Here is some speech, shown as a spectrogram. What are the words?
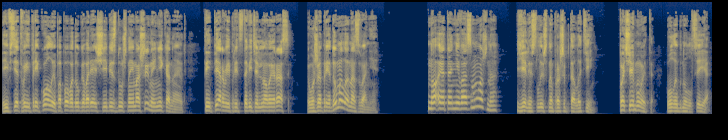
и все твои приколы по поводу говорящей бездушной машины не канают. Ты первый представитель новой расы. Уже придумала название?» «Но это невозможно», — еле слышно прошептала Тень. «Почему это?» — улыбнулся я.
